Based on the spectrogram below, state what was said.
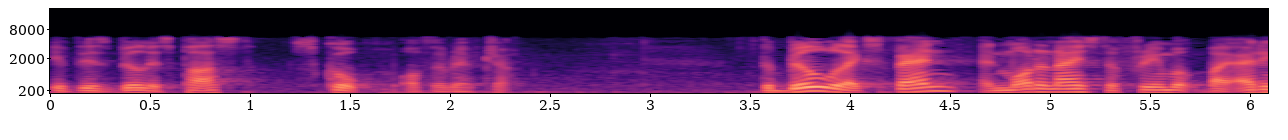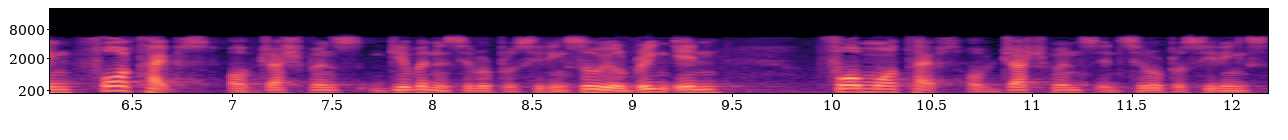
if this bill is passed, scope of the REFJA. The bill will expand and modernize the framework by adding four types of judgments given in civil proceedings. So we will bring in four more types of judgments in civil proceedings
